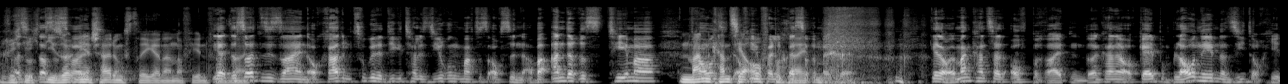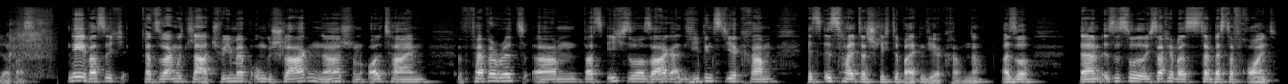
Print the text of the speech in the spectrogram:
Richtig, also die sollten halt, die Entscheidungsträger dann auf jeden Fall Ja, das sein. sollten sie sein. Auch gerade im Zuge der Digitalisierung macht es auch Sinn. Aber anderes Thema. Ein Mann kann es ja auch bessere genau, man kann es halt aufbereiten. Dann kann er auch gelb und blau nehmen, dann sieht auch jeder was. Nee, was ich dazu sagen will, klar, TreeMap ungeschlagen, ne, schon Alltime Favorite. Ähm, was ich so sage, ein Lieblingsdiagramm, es ist halt das schlichte Balkendiagramm, ne? Also, ähm, ist es so, ich sage immer, es ist dein bester Freund.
